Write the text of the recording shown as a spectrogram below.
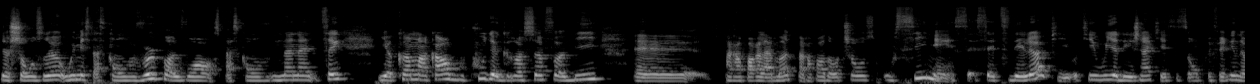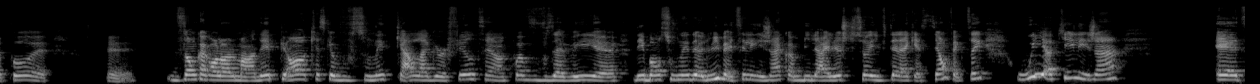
de choses-là. Oui, mais c'est parce qu'on veut pas le voir, c'est parce qu'on... Tu sais, il y a comme encore beaucoup de grossophobie euh, par rapport à la mode, par rapport à d'autres choses aussi, mais cette idée-là, puis OK, oui, il y a des gens qui ont préféré ne pas... Euh, disons, quand on leur demandait, puis oh, qu'est-ce que vous vous souvenez de Karl Lagerfeld, en quoi vous avez euh, des bons souvenirs de lui, ben, tu sais, les gens comme Billie Eilish, tout ça, évitaient la question. Fait que, tu sais, oui, OK, les gens, euh, tu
